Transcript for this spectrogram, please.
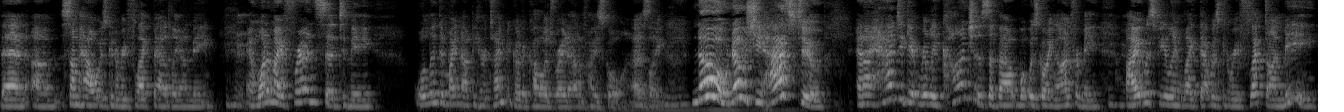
then um, somehow it was going to reflect badly on me. And one of my friends said to me, Well, Linda might not be her time to go to college right out of high school. I was like, No, no, she has to. And I had to get really conscious about what was going on for me. Mhm. I was feeling like that was going to reflect on me,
